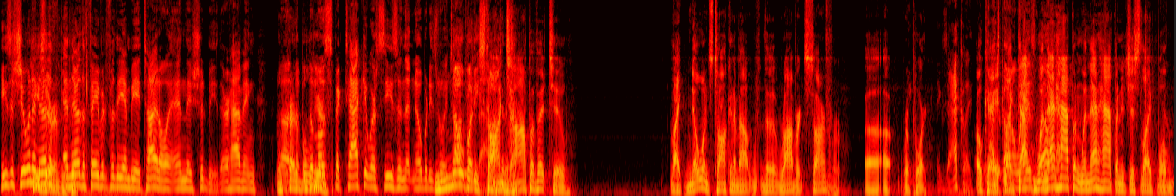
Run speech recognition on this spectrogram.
He's a shoe in, and they're, the, MVP. and they're the favorite for the NBA title, and they should be. They're having uh, Incredible the, the most spectacular season that nobody's really Nobody's talking about. talking On about. top of it, too, like no one's talking about the Robert Sarver uh, uh, report. Exactly. Okay, That's like that when well. that happened, when that happened, it's just like, well,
